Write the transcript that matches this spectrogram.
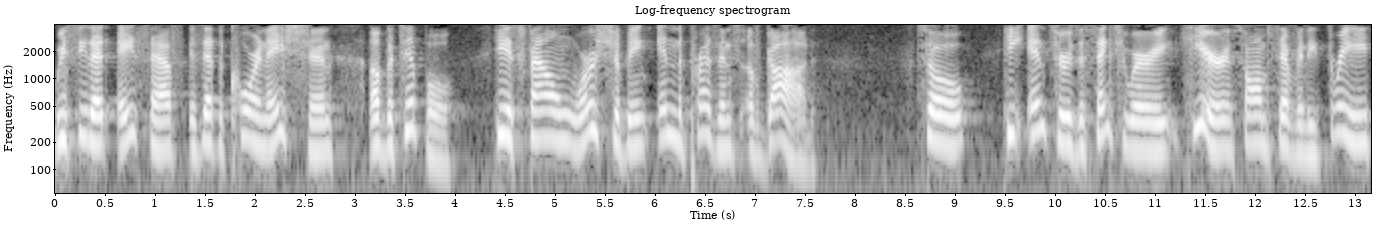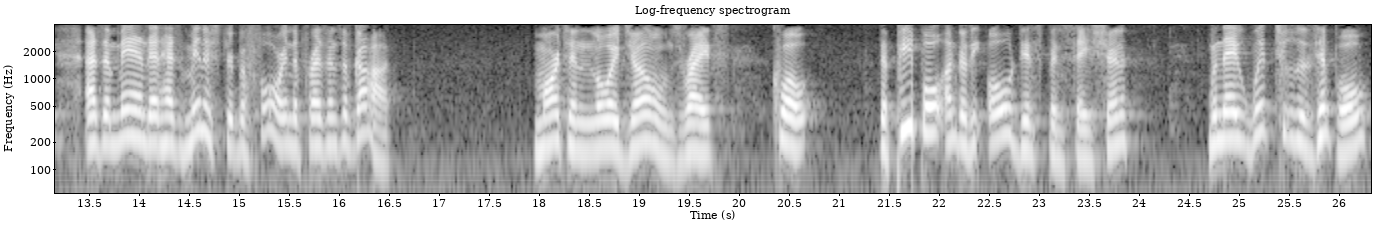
we see that Asaph is at the coronation of the temple. He is found worshiping in the presence of God. So he enters the sanctuary here in Psalm 73 as a man that has ministered before in the presence of God. Martyn Lloyd-Jones writes, quote, the people under the old dispensation when they went to the temple,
